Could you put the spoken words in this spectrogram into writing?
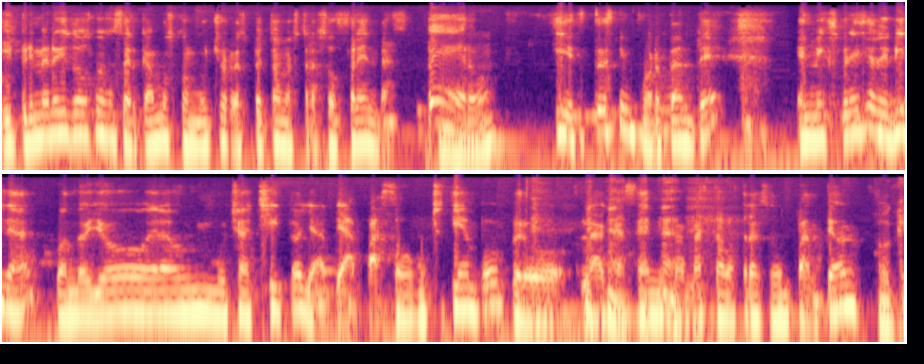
Y primero y dos nos acercamos con mucho respeto a nuestras ofrendas. Pero, Ujú. Y esto es importante, en mi experiencia de vida, cuando yo era un muchachito, ya, ya pasó mucho tiempo, pero la casa de mi mamá estaba atrás de un panteón. Ok.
